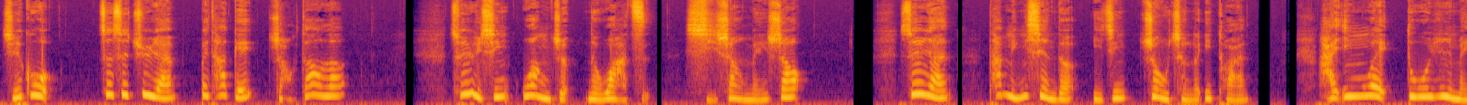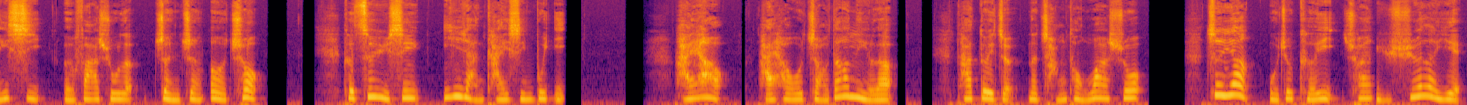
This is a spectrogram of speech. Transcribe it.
结果这次居然被他给找到了。崔雨欣望着那袜子，喜上眉梢。虽然它明显的已经皱成了一团，还因为多日没洗而发出了阵阵恶臭，可崔雨欣依然开心不已。还好，还好，我找到你了。他对着那长筒袜说。这样我就可以穿雨靴了耶！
